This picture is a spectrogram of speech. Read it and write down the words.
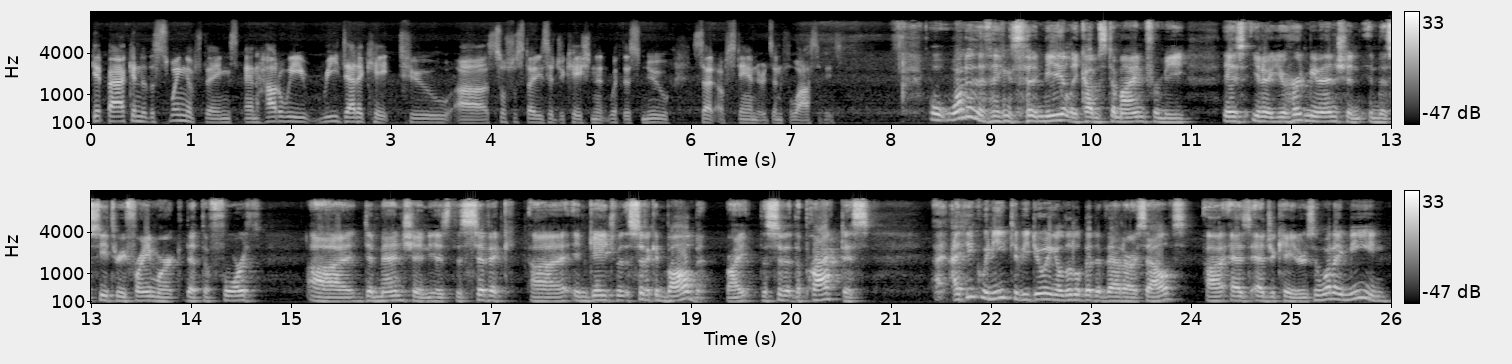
get back into the swing of things and how do we rededicate to uh, social studies education with this new set of standards and philosophies well one of the things that immediately comes to mind for me is you know you heard me mention in the c3 framework that the fourth uh, dimension is the civic uh, engagement, the civic involvement, right? The civic, the practice. I, I, think we need to be doing a little bit of that ourselves uh, as educators. And what I mean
